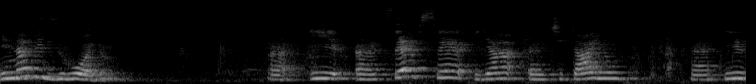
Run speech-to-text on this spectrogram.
І навіть згодом. Е, І це все я читаю із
